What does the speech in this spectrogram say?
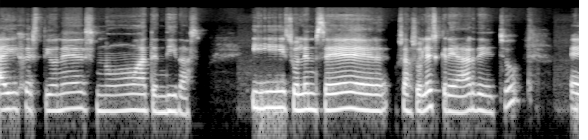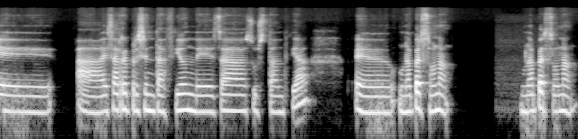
hay gestiones no atendidas. Y suelen ser, o sea, sueles crear, de hecho, eh, a esa representación de esa sustancia eh, una persona. Una persona,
